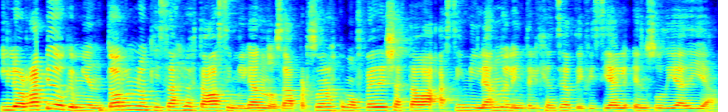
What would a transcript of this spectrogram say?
y lo rápido que mi entorno quizás lo estaba asimilando. O sea, personas como Fede ya estaba asimilando la inteligencia artificial en su día a día.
